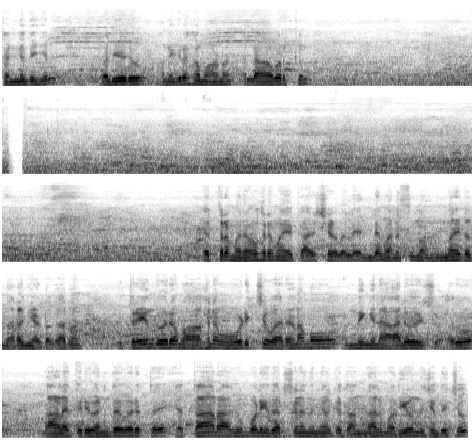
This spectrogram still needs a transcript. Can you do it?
സന്നിധിയിൽ വലിയൊരു അനുഗ്രഹമാണ് എല്ലാവർക്കും. എത്ര മനോഹരമായ കാഴ്ചകളല്ലേ എന്റെ മനസ്സ് നന്നായിട്ട് നിറഞ്ഞു കേട്ടോ. കാരണം ഇത്രയും ദൂരം വാഹനം ഓടിച്ച് വരണമോ എന്നിങ്ങനെ ആലോചിച്ചു. അതോ നാളെ തിരുവനന്തപുരത്ത് എത്താറാകുമ്പോൾ ഈ ദർശനം നിങ്ങൾക്ക് തന്നാൽ മതിയോ എന്ന് ചിന്തിച്ചു.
